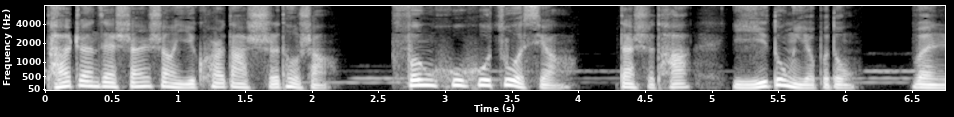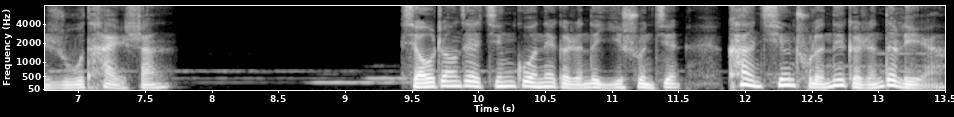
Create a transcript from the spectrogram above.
他站在山上一块大石头上，风呼呼作响，但是他一动也不动。稳如泰山。小张在经过那个人的一瞬间，看清楚了那个人的脸。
